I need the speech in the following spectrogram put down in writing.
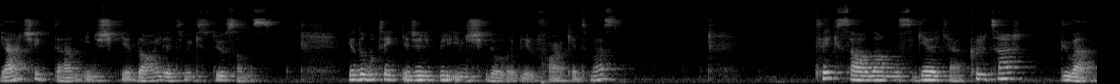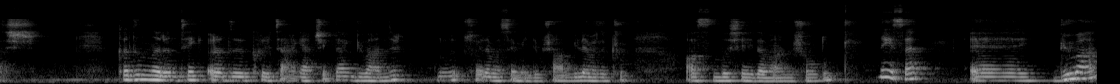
gerçekten ilişkiye dahil etmek istiyorsanız Ya da bu tek gecelik bir ilişki de olabilir fark etmez. Tek sağlanması gereken kriter güvendir. Kadınların tek aradığı kriter gerçekten güvendir. Bunu söylemese miydim şu an bilemedim. Çok aslında şey de vermiş oldum. Neyse ee, güven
